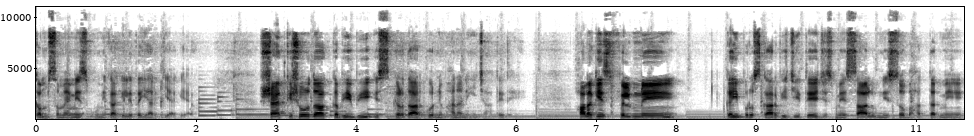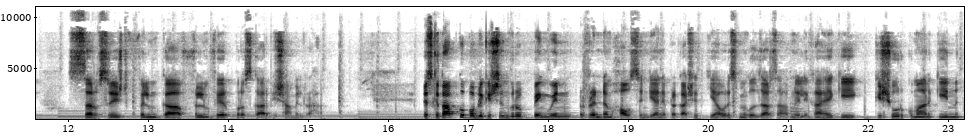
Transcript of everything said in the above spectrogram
कम समय में इस भूमिका के लिए तैयार किया गया। शायद किशोरदा कभी भी इस किरदार को निभाना नहीं चाहते थे। हालाँकि इस फ़िल्म ने कई पुरस्कार भी जीते, जिसमें साल उन्नीस सौ बहत्तर में सर्वश्रेष्ठ फ़िल्म का फ़िल्म फेयर पुरस्कार भी शामिल रहा। इस किताब को publication group Penguin Random House India ने प्रकाशित किया और इसमें गुलजार साहब ने लिखा है कि किशोर कुमार की इन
